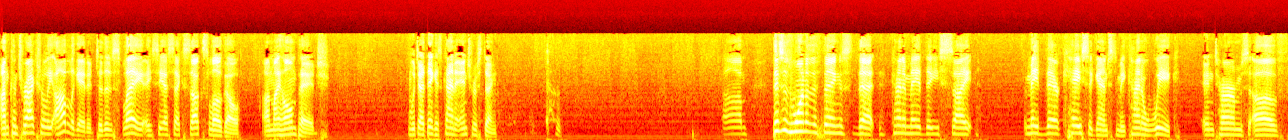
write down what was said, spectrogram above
I'm contractually obligated to display a CSX Sucks logo on my homepage, which I think is kind of interesting. um, this is one of the things that kind of made the site, made their case against me kind of weak in terms of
